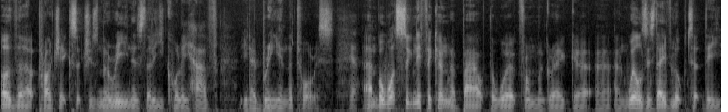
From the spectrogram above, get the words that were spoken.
other projects such as marinas that equally have, you know, bring in the tourists. Yeah. Um, but what's significant about the work from McGregor uh, and Wills is they've looked at the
